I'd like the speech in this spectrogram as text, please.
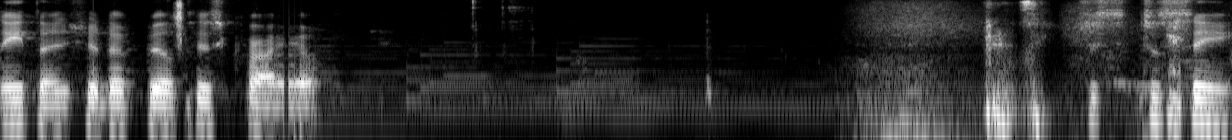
Nathan should have built his cryo. Just just saying.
